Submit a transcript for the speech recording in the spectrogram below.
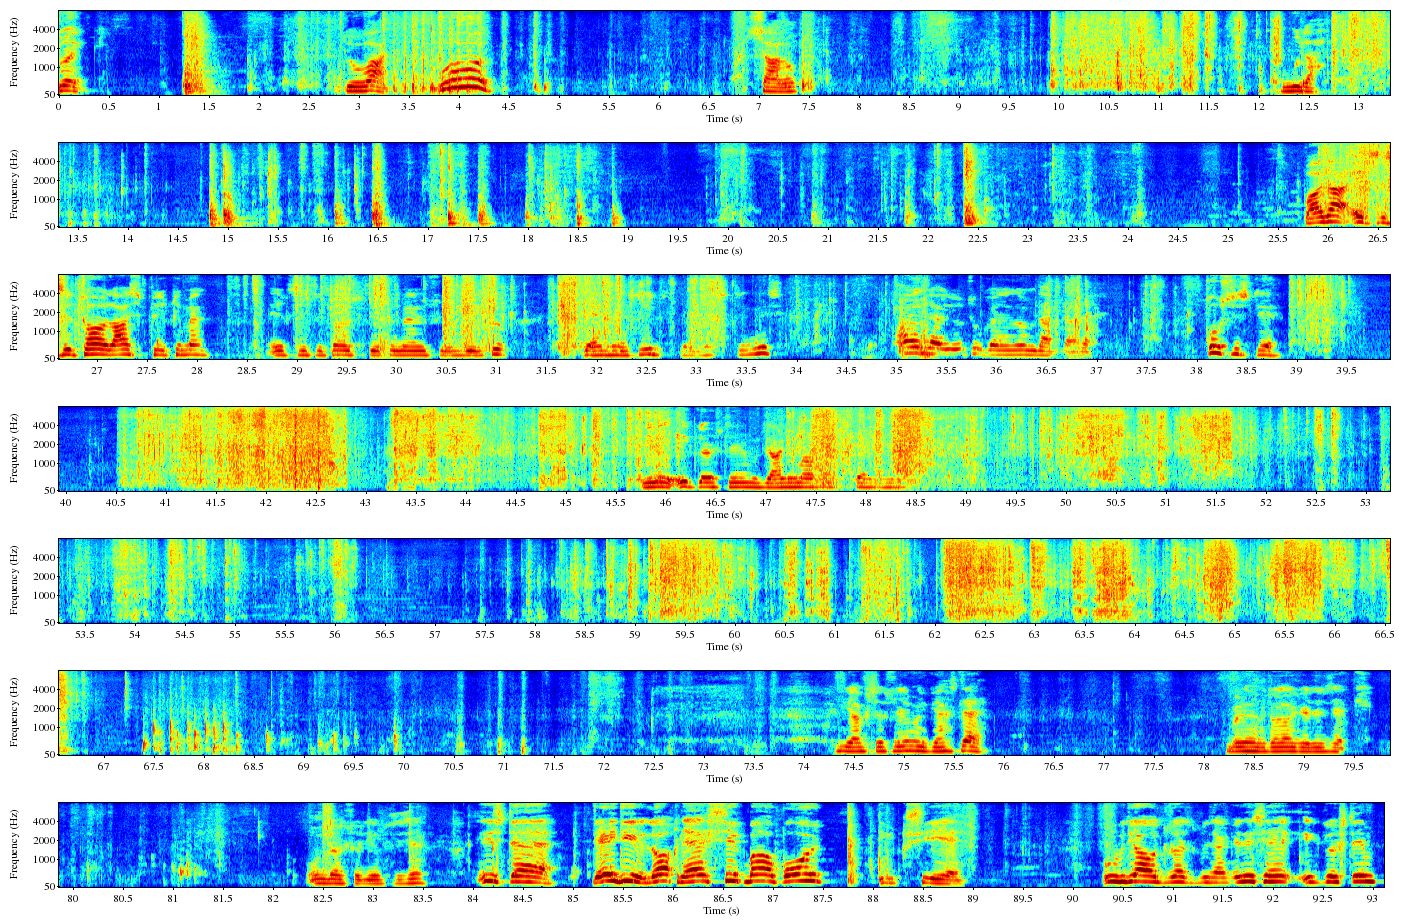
Drink. Do what? Whoa! Saddle. Burada. Bu arada eksistorlar speakerman eksistor speakerman sunucusu gelmesi istemiştiniz. Hala YouTube kanalımda hatta. Bu sizde. Yine ilk gösterimiz animasyon geldi. Ya bir şey mi gençler? Böyle videolar gelecek. Onu da söyleyeyim size. İşte dedi Lockle Sigma Boy X'ye. Bu video 30 binden gelirse ilk gösterim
